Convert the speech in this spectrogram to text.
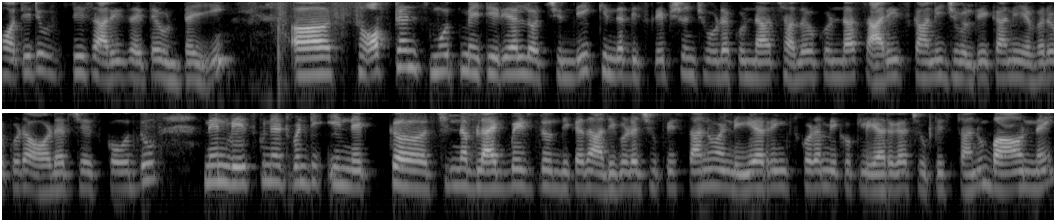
ఫార్టీ టు ఫిఫ్టీ శారీస్ అయితే ఉంటాయి. సాఫ్ట్ అండ్ స్మూత్ మెటీరియల్ వచ్చింది. కింద డిస్క్రిప్షన్ చూడకుండా చదవకుండా శారీస్ కానీ జ్యువెలరీ కానీ ఎవరు కూడా ఆర్డర్ చేసుకోవద్దు. నేను వేసుకున్నటువంటి ఈ నెక్ చిన్న బ్లాక్ బెడ్స్ ఉంది కదా అది కూడా చూపిస్తాను. అండ్ ఇయర్ రింగ్స్ కూడా మీకు క్లియర్గా చూపిస్తాను. బాగున్నాయి.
